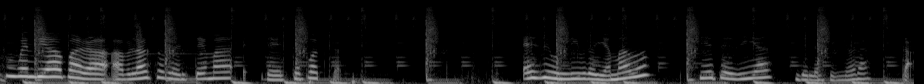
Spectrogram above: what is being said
es un buen día para hablar sobre el tema de este podcast. Es de un libro llamado Siete días de la señora K,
